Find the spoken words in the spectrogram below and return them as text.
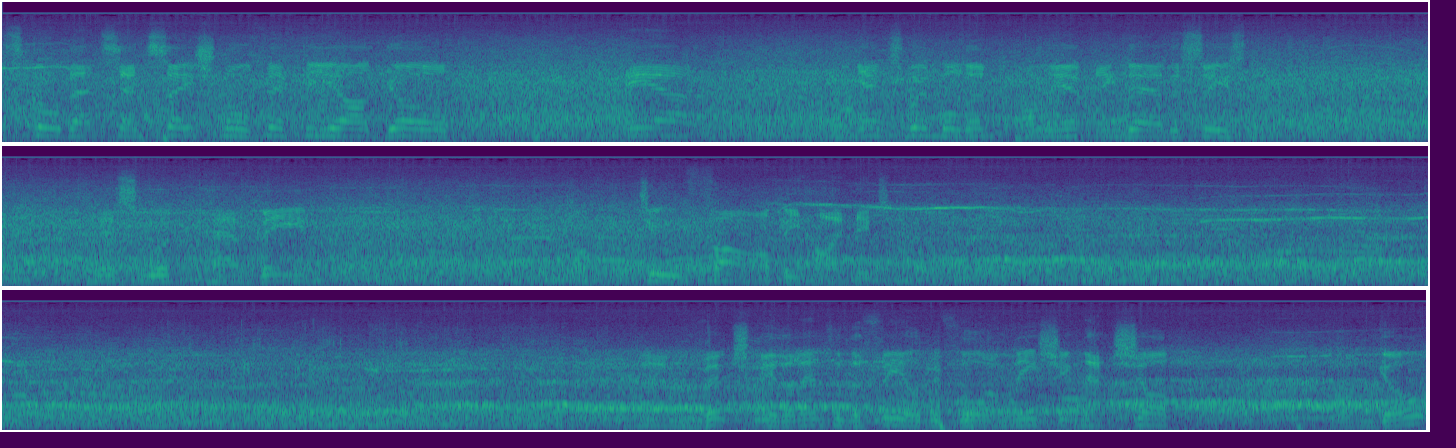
Scored that sensational 50-yard goal here against Wimbledon on the opening day of the season. This would have been not too far behind it. And virtually the length of the field before unleashing that shot on goal.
